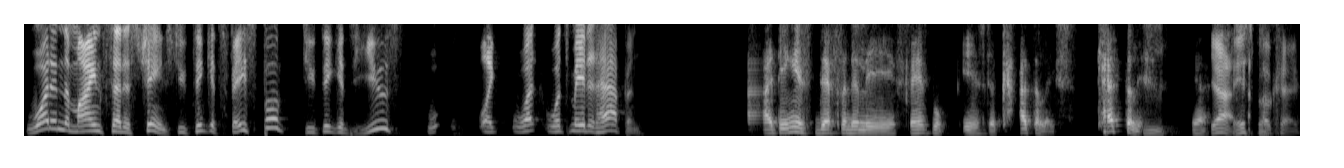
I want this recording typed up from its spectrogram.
What in the mindset has changed? Do you think it's Facebook? Do you think it's youth? Like what what's made it happen? I think it's definitely Facebook is the catalyst. Catalyst. Mm. Yeah. Yeah. Facebook. Okay.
